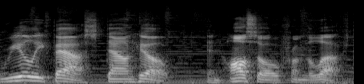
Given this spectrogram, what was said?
really fast downhill and also from the left.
